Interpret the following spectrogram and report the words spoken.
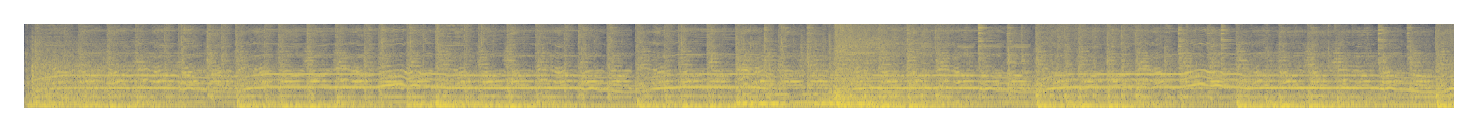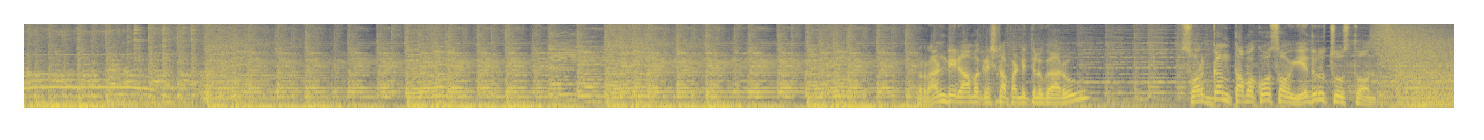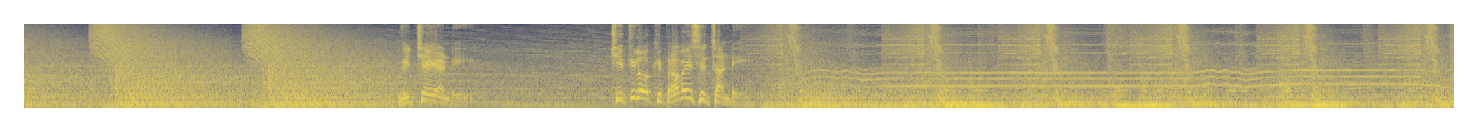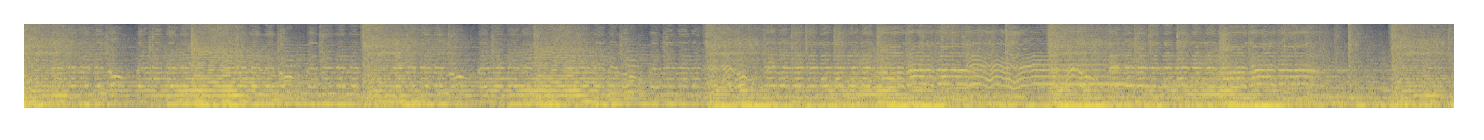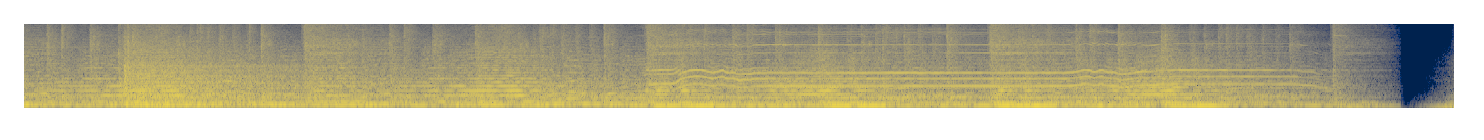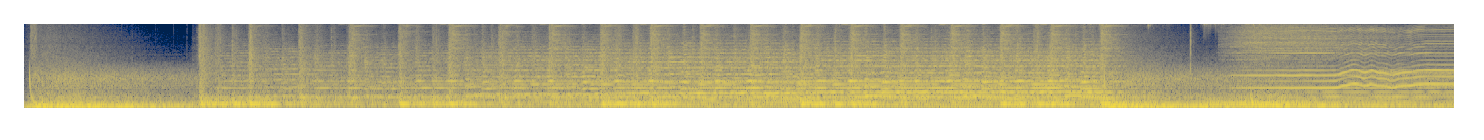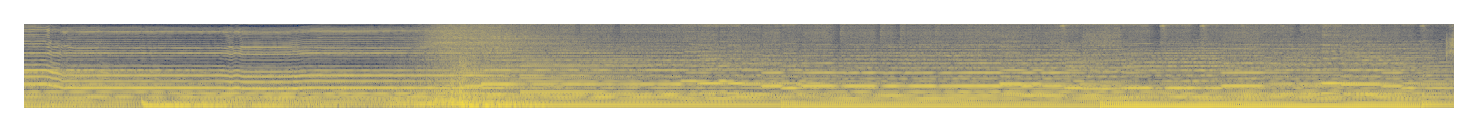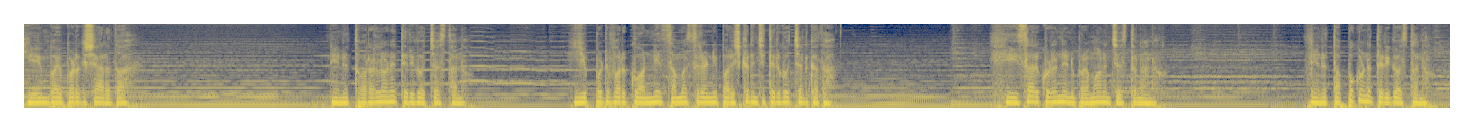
రండి రామకృష్ణ పండితులు గారు. స్వర్గం తమ కోసం ఎదురు చూస్తోంది. విచ్చేయండి. చితిలోకి ప్రవేశించండి. ఏం భయపడక శారద. నేను త్వరలోనే తిరిగి వచ్చేస్తాను. ఇప్పటి వరకు అన్ని సమస్యలన్నీ పరిష్కరించి తిరిగి వచ్చాను కదా. ఈసారి కూడా నేను ప్రమాణం చేస్తున్నాను. నేను తప్పకుండా తిరిగి వస్తాను.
